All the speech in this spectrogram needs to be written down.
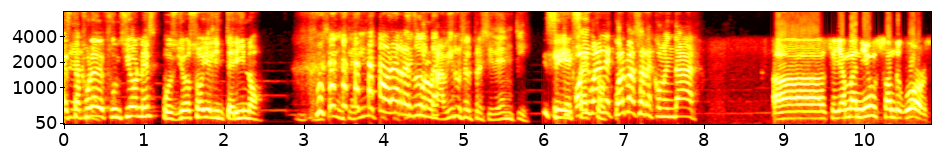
está fuera de funciones, pues yo soy el interino. Es el interino. Ahora resulta. El coronavirus, el presidente. Sí, exacto. Oye, vale, ¿cuál vas a recomendar? Ah, se llama News on the World.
